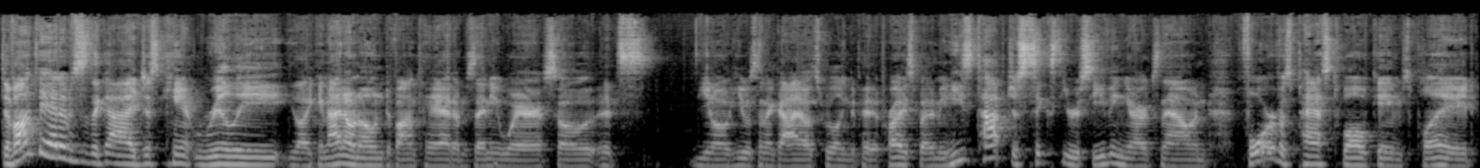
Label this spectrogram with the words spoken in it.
Davante Adams is the guy I just can't really like, and I don't own Davante Adams anywhere, so it's you know, he wasn't a guy I was willing to pay the price. But I mean, he's top just 60 receiving yards now, and four of his past 12 games played.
